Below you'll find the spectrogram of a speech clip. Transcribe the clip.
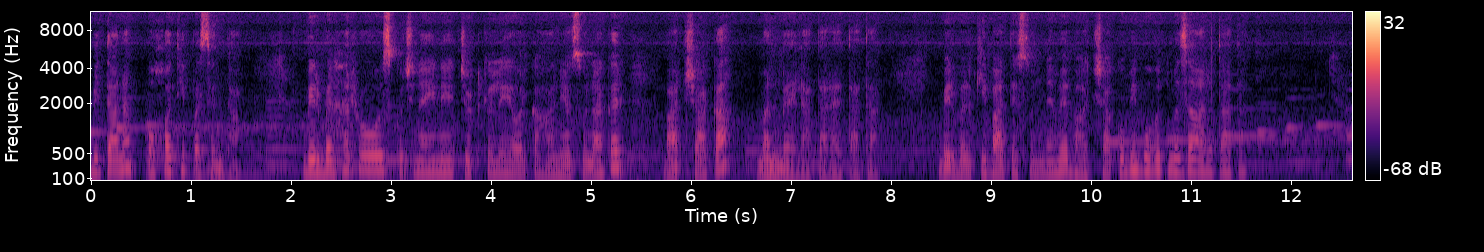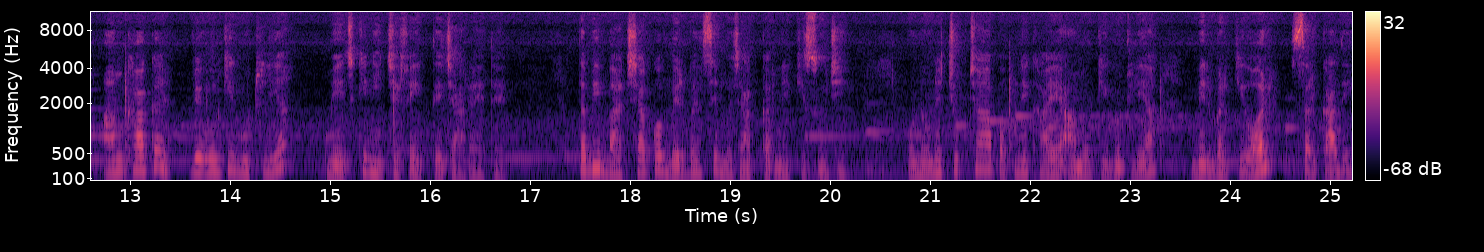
बिताना बहुत ही पसंद था। बिरबल हर रोज़ कुछ नए नए चुटकुले और कहानियाँ सुनाकर बादशाह का मन बहलाता रहता था। बिरबल की बातें सुनने में बादशाह को भी बहुत मज़ा आ रहा था। आम खाकर वे उनकी गुठलियाँ मेज के नीचे फेंकते जा रहे थे। तभी बादशाह को बिरबल से मज़ाक करने की सूझी। उन्होंने चुपचाप अपने खाए आमों की गुठलियाँ बिरबल की ओर सरका दी।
